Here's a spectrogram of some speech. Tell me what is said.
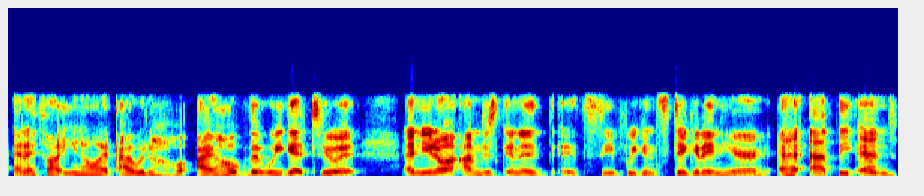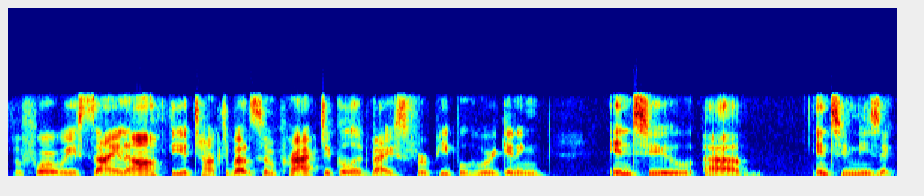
And i thought you know what? I would ho- i hope that we get to it. And you know what? I'm just going to uh, see if we can stick it in here at the end before we sign off. You talked about some practical advice for people who are getting into um, into music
